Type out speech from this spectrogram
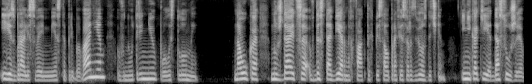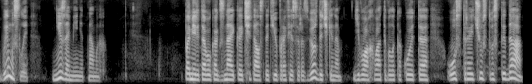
и избрали своим местопребыванием внутреннюю полость Луны. «Наука нуждается в достоверных фактах», — писал профессор Звездочкин, «и никакие досужие вымыслы не заменят нам их». По мере того, как Знайка читал статью профессора Звездочкина, его охватывало какое-то острое чувство стыда,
